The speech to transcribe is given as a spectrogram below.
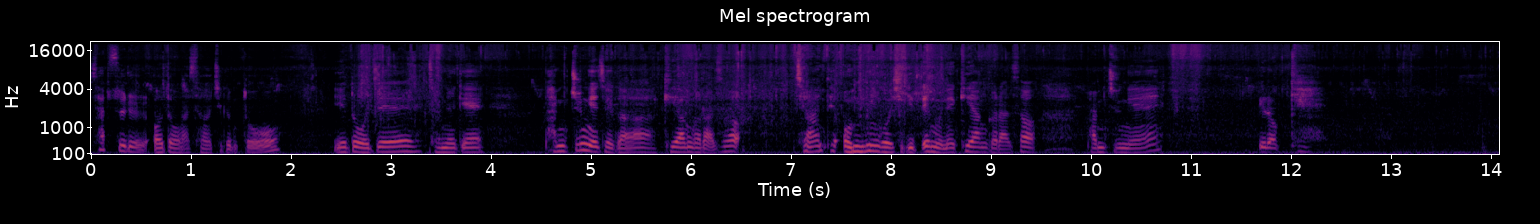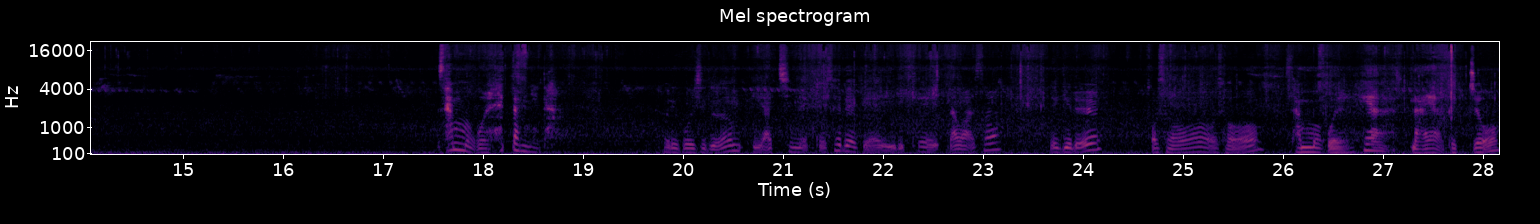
삽수를 얻어와서 지금 또 얘도 어제 저녁에 밤중에 제가 귀한 거라서 저한테 없는 것이기 때문에 귀한 거라서 밤중에 이렇게 삽목을 했답니다. 그리고 지금 이 아침에 또 새벽에 이렇게 나와서 여기를 어서 어서 삽목을 해야 나야겠죠.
